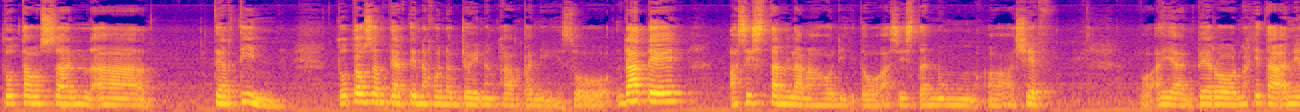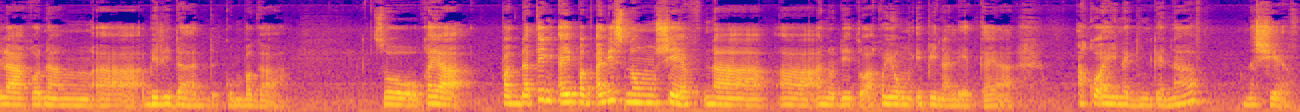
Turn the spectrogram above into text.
2013. 2013 ako nag-join ng company. So, dati, assistant lang ako dito. Assistant nung ah, chef. O, ayan. Pero nakitaan nila ako ng ah, abilidad, kumbaga. So, kaya pagdating ay pag-alis nung chef na ah, ano dito, ako yung ipinalit. Kaya ako ay naging ganap na chef.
